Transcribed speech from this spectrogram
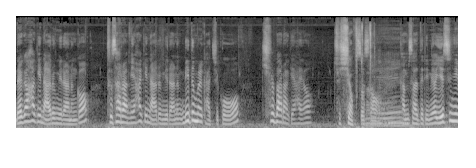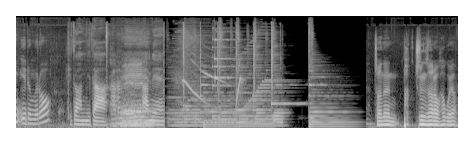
내가 하기 나름이라는 거, 두 사람이 하기 나름이라는 믿음을 가지고 출발하게 하여 주시옵소서. 감사드리며 예수님 이름으로 기도합니다. 아멘. 아멘. 저는 박준서라고 하고요.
